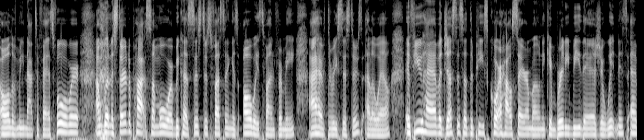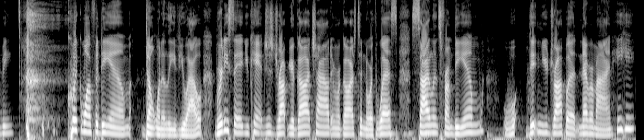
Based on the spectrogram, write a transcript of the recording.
all of me not to fast forward. I'm going to stir the pot some more because sisters fussing is always fun for me. I have three sisters. LOL. If you have a justice of the peace courthouse ceremony, can Brittany be there as your witness, Abby? Quick one for DM. Don't want to leave you out. Brittany said you can't just drop your godchild in regards to North West. Silence from DM. Wh- didn't you drop a never mind? Hee hee.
